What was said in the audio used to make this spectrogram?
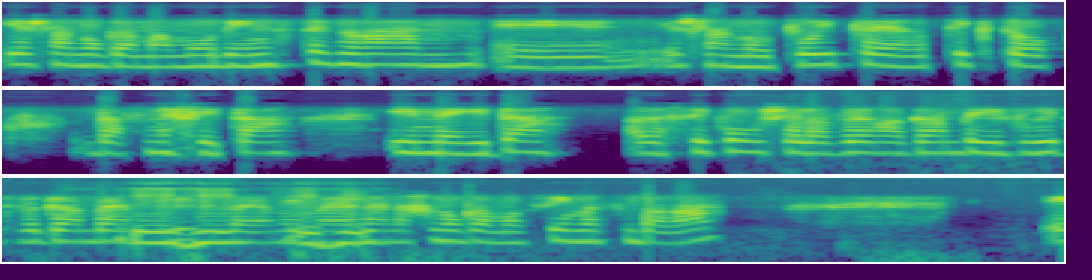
יש לנו גם עמוד אינסטגרם, יש לנו טוויטר, טיק טוק, דף נחיתה עם מידע על הסיפור של אברה גם בעברית וגם באנגלית. מהמם, בימים מהמם. האלה אנחנו גם עושים הסברה. אה,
